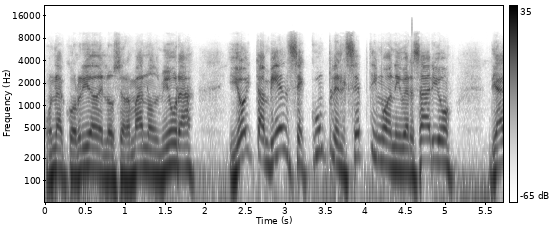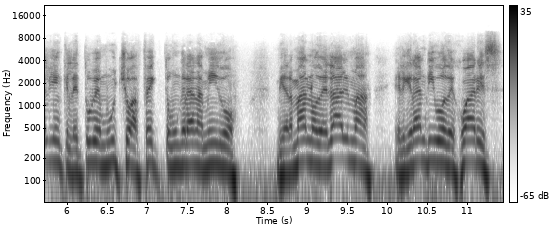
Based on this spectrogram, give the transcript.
una corrida de los hermanos Miura. Y hoy también se cumple el séptimo aniversario de alguien que le tuve mucho afecto, un gran amigo, mi hermano del alma, el gran Divo de Juárez.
